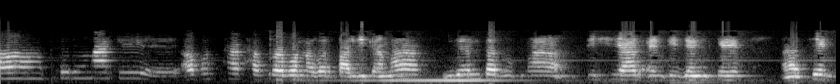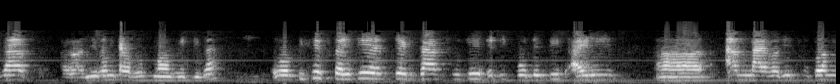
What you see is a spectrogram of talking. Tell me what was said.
कोरोना के अवस्था ठाकुराबा नगर पालिकामा निरन्तर रूपमा पिसिआर एन्टिजेन के चेक जाँच निरन्तर रूपमा हुइदिबा विशेष करके चेक जाँच हुके यदि पोजिटिभ आइल आम नागरिक हुकन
